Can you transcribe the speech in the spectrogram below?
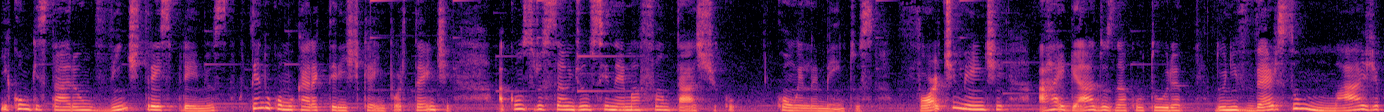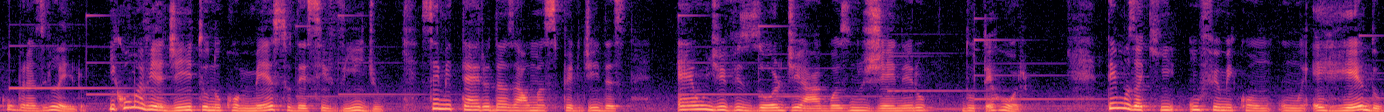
e conquistaram 23 prêmios, tendo como característica importante a construção de um cinema fantástico com elementos fortemente arraigados na cultura do universo mágico brasileiro. E como havia dito no começo desse vídeo, Cemitério das Almas Perdidas é um divisor de águas no gênero do terror. Temos aqui um filme com um enredo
